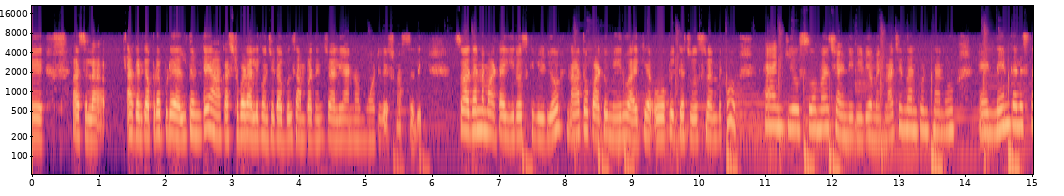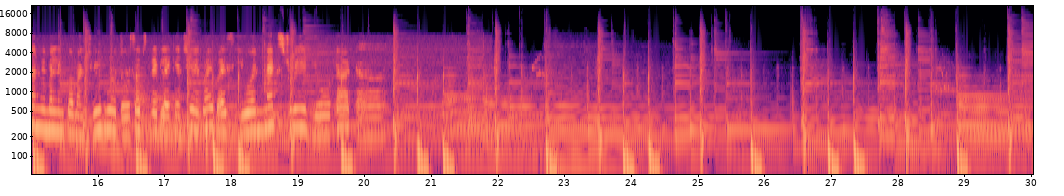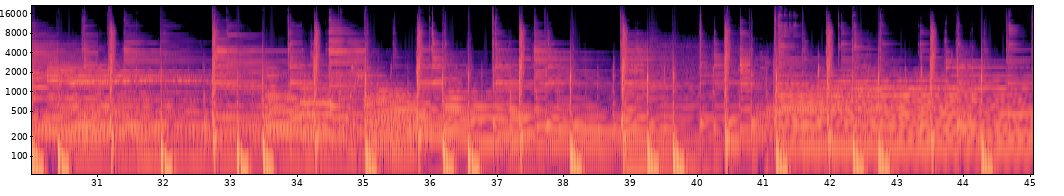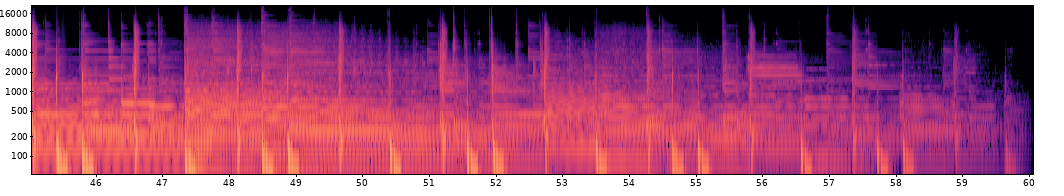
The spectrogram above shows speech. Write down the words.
అసలు అక్కడికి అప్పుడప్పుడు వెళ్తుంటే ఆ కష్టపడాలి కొంచెం డబ్బులు సంపాదించాలి అన్న మోటివేషన్ వస్తుంది. సో అదన్నమాట ఈరోజుకి వీడియో. నాతో పాటు మీరు ఐక్య ఓపిక్గా చూసినందుకు thank you so much. And ఈ వీడియో మీకు నచ్చింది అనుకుంటున్నాను. అండ్ నేను కలుస్తాను మిమ్మల్ని ఇంకో మంచి వీడియోతో. Subscribe like and share. Bye bye. You and next video tata.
